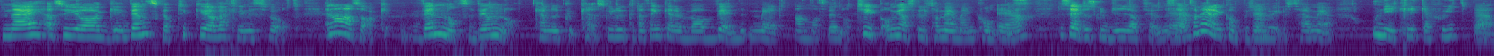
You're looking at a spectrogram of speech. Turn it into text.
nej, alltså jag, vänskap tycker jag verkligen är svårt. En annan sak, vänners vänner. Kan du, kan, skulle du kunna tänka dig att vara vän med andras vänner? Typ om jag skulle ta med mig en kompis. Ja. Du säger att du skulle bjuda på Du säger Ja. ta med dig en kompis Ja. om du vill, så tar jag med. Och ni klickar skitbra. Ja.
